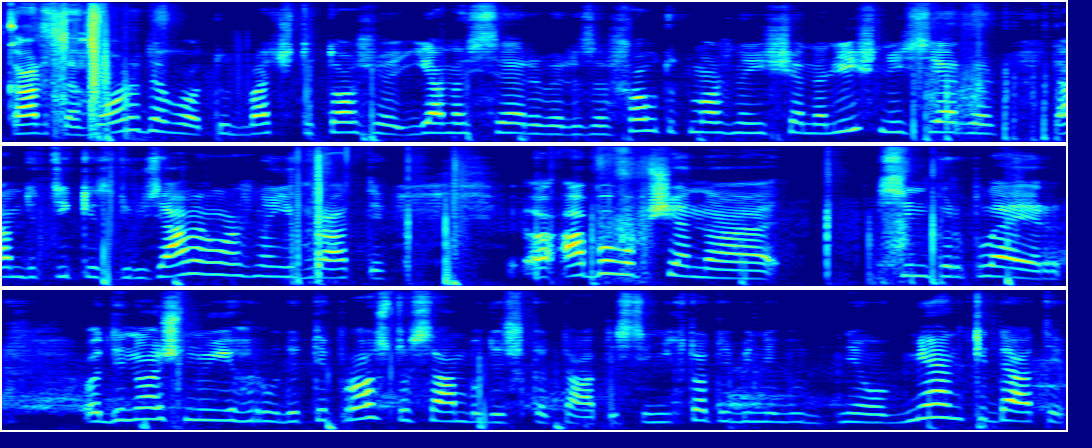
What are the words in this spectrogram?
Карта города, вот тут бачите, теж я на сервер зайшов. Тут можна іще на лічний сервер, там де тільки з друзями можна грати. Або взагалі на сінглплеєр, одиночну ігру, де ти просто сам будеш кататися. Ніхто тобі не буде ні обмін кидати.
